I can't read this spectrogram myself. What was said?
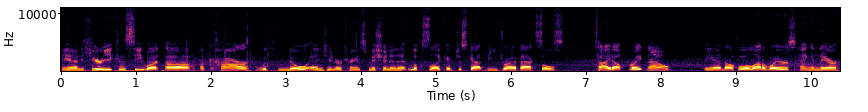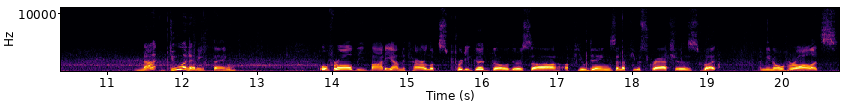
And here you can see what uh, a car with no engine or transmission in it looks like. I've just got the drive axles tied up right now and a whole lot of wires hanging there not doing anything Overall, the body on the car looks pretty good though. There's uh, a few dings and a few scratches, but I mean overall it's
